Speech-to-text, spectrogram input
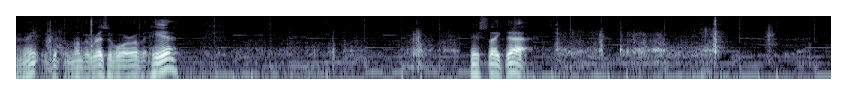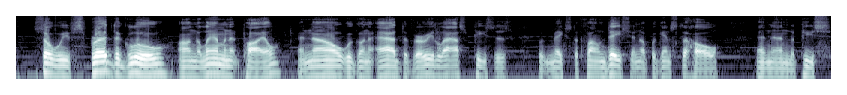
All right, we get another reservoir of it here. Just like that. So we've spread the glue on the laminate pile and now we're going to add the very last pieces that makes the foundation up against the hull and then the piece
